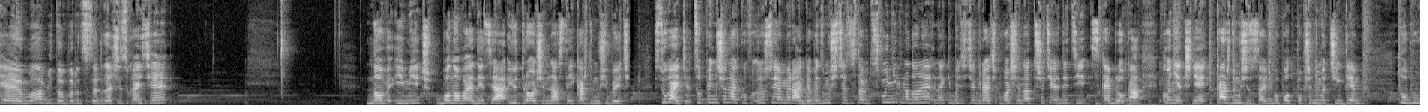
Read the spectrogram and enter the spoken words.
Siema, witam bardzo serdecznie. Słuchajcie, nowy image, bo nowa edycja, jutro o 18 i każdy musi być. Słuchajcie, co 50 lajków losujemy rangę, więc musicie zostawić swój nick na dole, na jakim będziecie grać właśnie na trzeciej edycji Skyblocka, koniecznie. I każdy musi zostawić, bo pod poprzednim odcinkiem to był...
